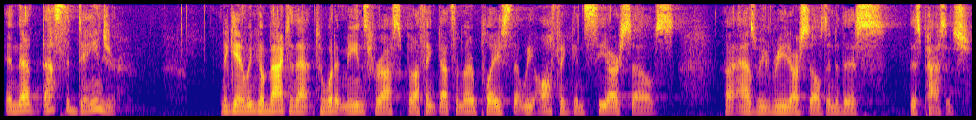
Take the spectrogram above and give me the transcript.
and that, that's the danger. And again, we can come back to that, to what it means for us, but I think that's another place that we often can see ourselves uh, as we read ourselves into this, this passage.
